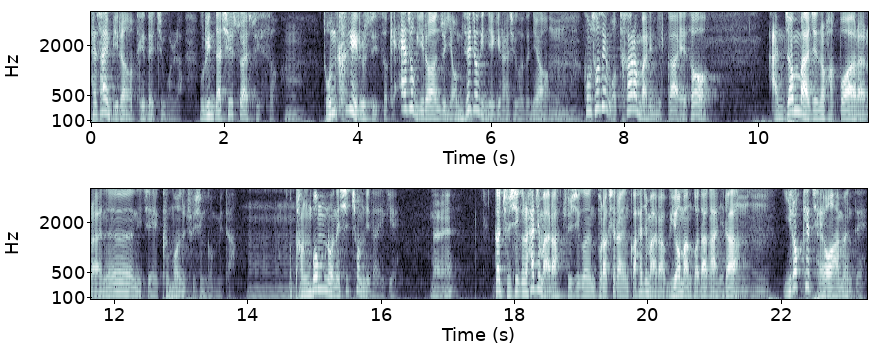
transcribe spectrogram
회사의 미래는 어떻게 될지 몰라. 우린 다 실수할 수 있어. 음. 돈 크게 잃을 수 있어. 계속 이런 좀 염세적인 얘기를 하시거든요. 음. 그럼 선생님 어떻게 하란 말입니까? 에서 안전 마진을 확보하라라는 이제 금원을 주신 겁니다. 방법론의 시초입니다, 이게. 네. 그러니까 주식을 하지 마라. 주식은 불확실한 거 하지 마라. 위험한 거다가 아니라 음, 음. 이렇게 제어하면 돼.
